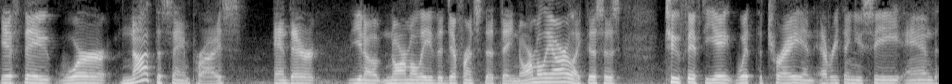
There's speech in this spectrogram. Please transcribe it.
If they were not the same price and they're, you know, normally the difference that they normally are, like this is 258 with the tray and everything you see and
